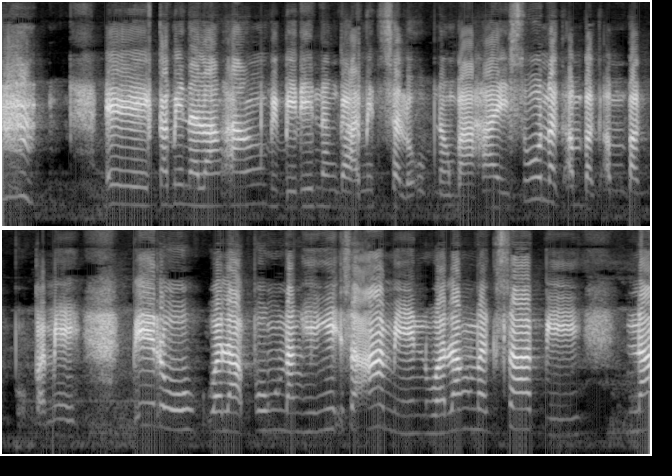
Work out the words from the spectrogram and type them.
eh kami na lang ang bibili ng gamit sa loob ng bahay. So, nag-ambag-ambag po kami. Pero, wala pong nanghingi sa amin, walang nagsabi na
